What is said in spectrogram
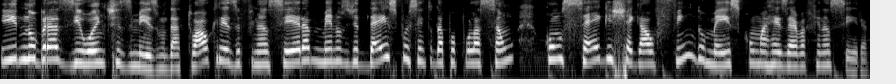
E no Brasil, antes mesmo da atual crise financeira, menos de 10% da população consegue chegar ao fim do mês com uma reserva financeira.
